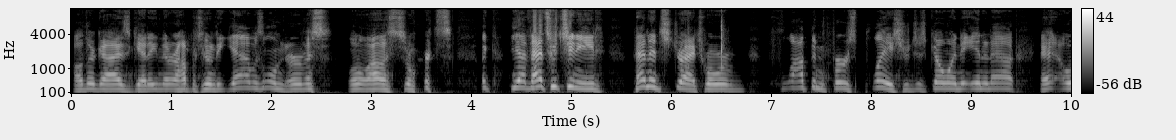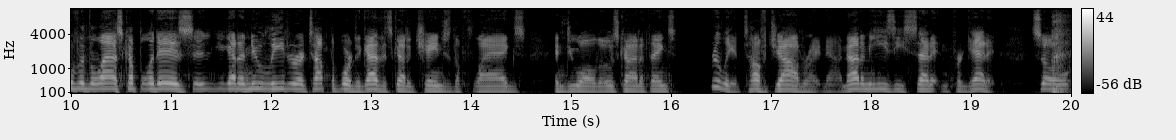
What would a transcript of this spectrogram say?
other guys getting their opportunity. Yeah, I was a little nervous, a little out of sorts. Like, yeah, that's what you need. Pennant stretch where we're flopping first place. You're just going in and out over the last couple of days. uh, You got a new leader atop the board, the guy that's got to change the flags and do all those kind of things. Really a tough job right now. Not an easy set it and forget it. So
